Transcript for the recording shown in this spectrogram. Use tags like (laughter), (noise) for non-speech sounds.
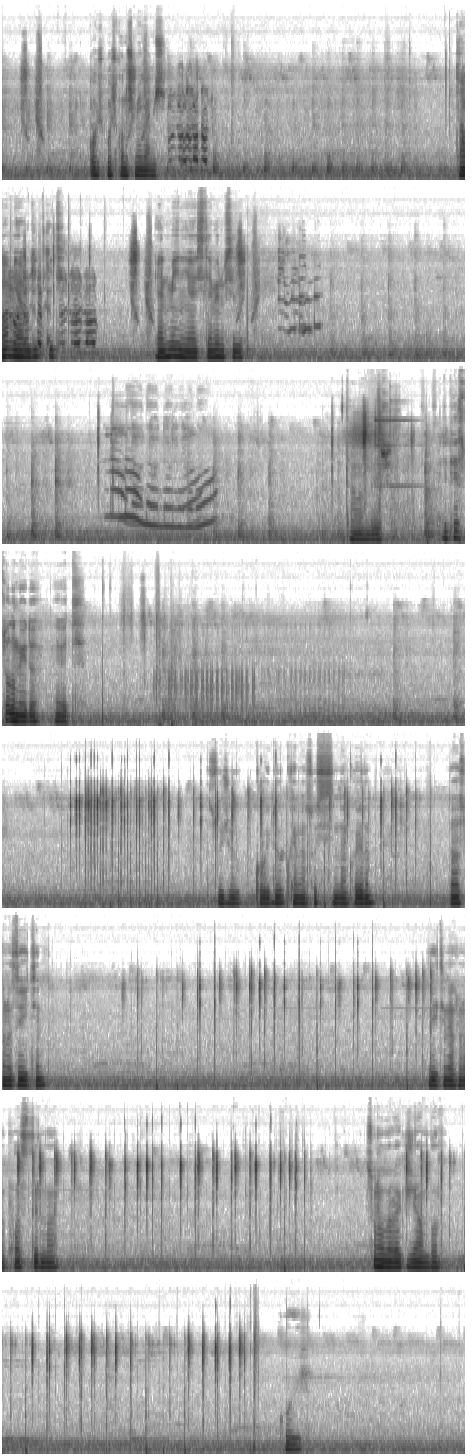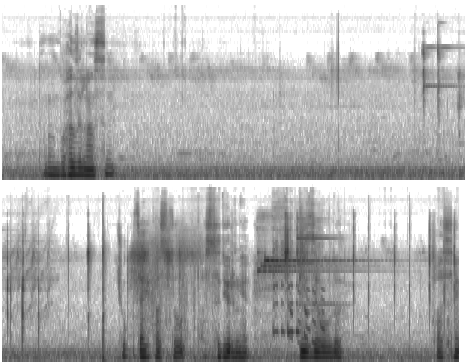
Boş boş konuşmaya gelmiş. Tamam ya git git. Gelmeyin ya istemiyorum sizi. Tamamdır. Bir pestolu muydu? Evet. Sucuğu koyduk. Hemen sosisinden koyalım. Daha sonra zeytin. Zeytinden sonra pastırma. Son olarak jambon. Koy. Tamam bu hazırlansın. Çok güzel bir pasta. Pasta diyorum ya. Pizza oldu. Pasta.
